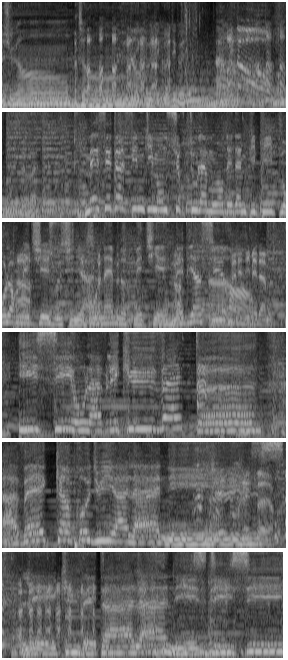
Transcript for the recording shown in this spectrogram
Je l'entends. écoute, écoute, écoute. Ah. C'est vrai. Mais c'est un film qui montre surtout l'amour des dames pipi pour leur métier, je vous signale. On aime notre métier. Mais bien sûr, Allez-y, mesdames. ici on lave les cuvettes avec un produit à l'anis. J'ai très peur. Les cuvettes à l'anis d'ici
